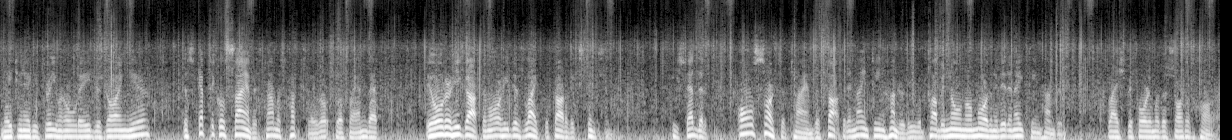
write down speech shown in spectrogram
In 1883, when old age was drawing near, the skeptical scientist Thomas Huxley wrote to a friend that the older he got, the more he disliked the thought of extinction. He said that all sorts of times the thought that in 1900 he would probably know no more than he did in 1800 flashed before him with a sort of horror.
